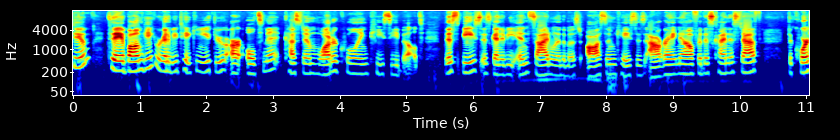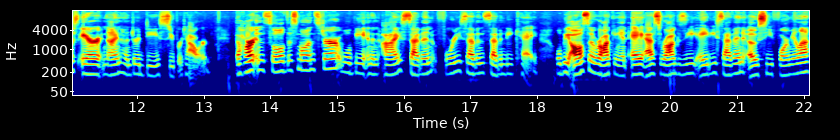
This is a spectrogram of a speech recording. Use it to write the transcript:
YouTube. Today at Bomb Geek, we're going to be taking you through our ultimate custom water cooling PC build. This beast is going to be inside one of the most awesome cases out right now for this kind of stuff, the Corsair 900D Super Tower. The heart and soul of this monster will be in an i7 4770K. We'll be also rocking an ASRock Z87 OC formula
